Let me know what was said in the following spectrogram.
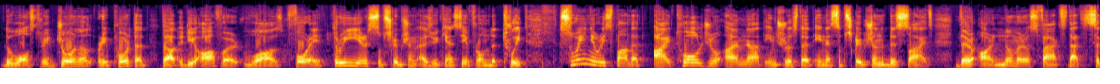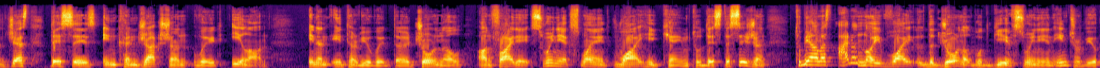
The Wall Street Journal reported that the offer was for a three-year subscription, as you can see from the tweet. Sweeney responded, I told you I'm not interested in a subscription. Besides, there are numerous facts that suggest this is in conjunction with Elon. In an interview with the journal on Friday, Sweeney explained why he came to this decision to be honest, I don't know if why the journal would give Sweeney an interview,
